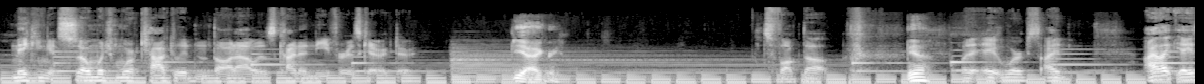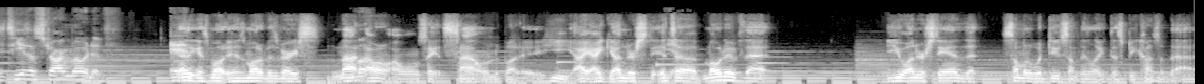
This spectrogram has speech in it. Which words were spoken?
making it so much more calculated and thought out is kind of neat for his character. Yeah, I agree. It's fucked up, Yeah, but it, it works. I, I like. Yeah, he has a strong motive. I think his motive his motive is very not. Mo- I, won't, I won't say it's sound, but he I, I understand. It's a motive that you understand that someone would do something like this because of that.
